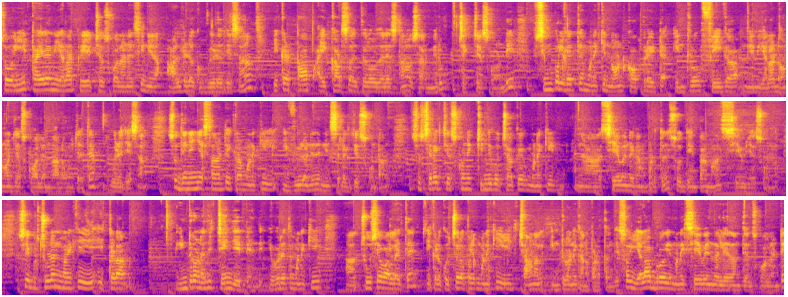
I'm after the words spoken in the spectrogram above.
సో ఈ ట్రైలర్ని ఎలా క్రియేట్ చేసుకోవాలనేసి నేను ఆల్రెడీ ఒక వీడియో చేశాను ఇక్కడ టాప్ ఐ కార్డ్స్ అయితే వదిలేస్తాను. ఒకసారి మీరు చెక్ చేసుకోండి. సింపుల్గా అయితే మనకి నాన్ కాపరేట్ ఇంట్రో ఫ్రీగా నేను ఎలా డౌన్లోడ్ చేసుకోవాలని దాని గురించి అయితే వీడియో చేశాను. సో దీని ఏం చేస్తానంటే ఇక్కడ మనకి ఈ వీడియో అనేది నేను సెలెక్ట్ చేసుకుంటాను. సో సెలెక్ట్ చేసుకొని కిందికి వచ్చాక మనకి సేవ్ అనేది కనపడుతుంది. సో దీనిపైన మనం సేవ్ చేసుకుందాం. సో ఇప్పుడు చూడండి మనకి ఇక్కడ ఇంట్రో అనేది చేంజ్ అయిపోయింది. ఎవరైతే మనకి చూసే వాళ్ళైతే ఇక్కడికి వచ్చే లోపలికి మనకి ఛానల్ ఇంట్రో అని కనపడుతుంది. సో ఎలా బ్రో ఇది మనకి సేవ్ అయిందా లేదా అని తెలుసుకోవాలంటే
